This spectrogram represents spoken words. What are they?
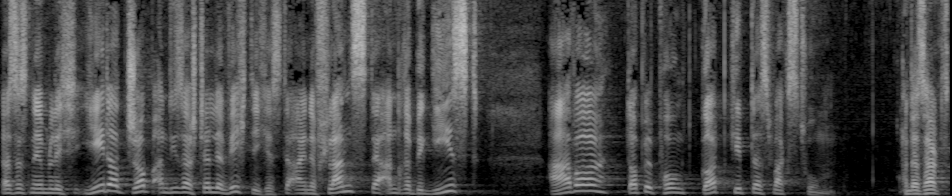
dass es nämlich jeder Job an dieser Stelle wichtig ist. Der eine pflanzt, der andere begießt. Aber, Doppelpunkt, Gott gibt das Wachstum. Und er sagt,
